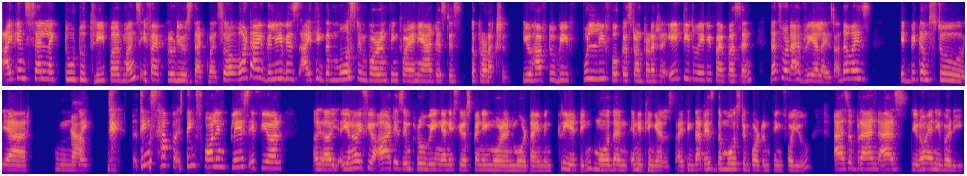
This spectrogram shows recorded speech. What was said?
I can sell like two to three per month if I produce that much. So, what I believe is, I think the most important thing for any artist is the production. You have to be fully focused on production, 80 to 85%. That's what I have realized. Otherwise, it becomes too, yeah, mm, yeah. like things happen, things fall in place if you are. Uh, uh, you know if your art is improving and if you're spending more and more time in creating more than anything else i think that is the most important thing for you as a brand as you know anybody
